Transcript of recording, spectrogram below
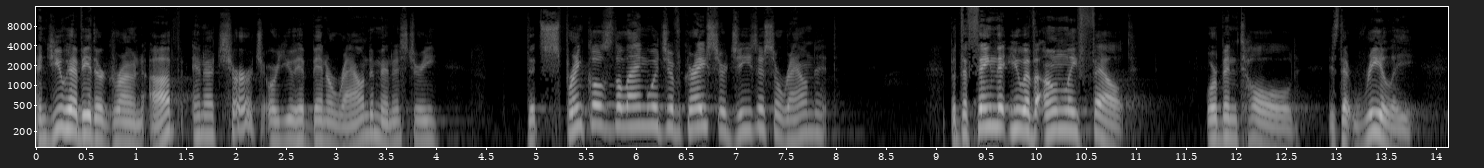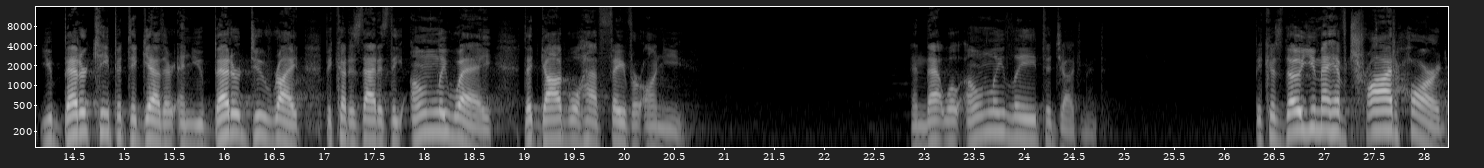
and you have either grown up in a church or you have been around a ministry that sprinkles the language of grace or Jesus around it. But the thing that you have only felt or been told is that really you better keep it together and you better do right because that is the only way that God will have favor on you. and that will only lead to judgment. Because though you may have tried hard,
